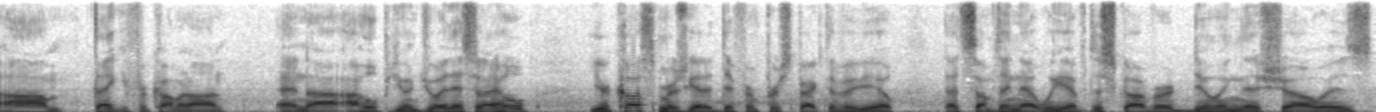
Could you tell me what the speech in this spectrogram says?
Um, thank you for coming on, and uh, I hope you enjoy this, and I hope your customers get a different perspective of you. That's something that we have discovered doing this show is,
